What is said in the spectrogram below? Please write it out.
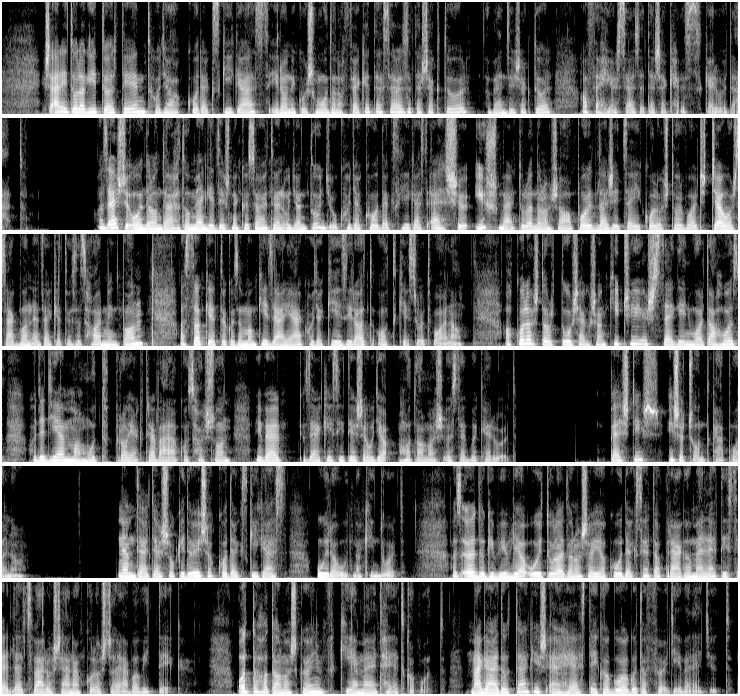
és állítólag így történt, hogy a Codex Gigas ironikus módon a fekete szerzetesektől, a benzésektől a fehér szerzetesekhez került át. Az első oldalon található megjegyzésnek köszönhetően ugyan tudjuk, hogy a Codex Gigas első ismert tulajdonosa a Podlazsicei Kolostor volt Csehországban 1230-ban, a szakértők azonban kizárják, hogy a kézirat ott készült volna. A kolostor túlságosan kicsi és szegény volt ahhoz, hogy egy ilyen mamut projektre vállalkozhasson, mivel az elkészítése ugye hatalmas összegbe került. Pest is és a csontkápolna. Nem telt el sok idő, és a Codex Gigas újra útnak indult. Az ördögi biblia új tulajdonosai a kódexet a Prága melletti Szedlec városának kolostorába vitték. Ott a hatalmas könyv kiemelt helyet kapott. Megáldották és elhelyezték a a földjével együtt.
